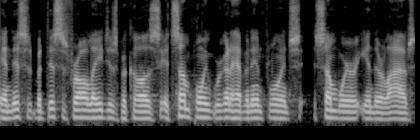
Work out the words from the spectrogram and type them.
and this is, but this is for all ages because at some point we're going to have an influence somewhere in their lives,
